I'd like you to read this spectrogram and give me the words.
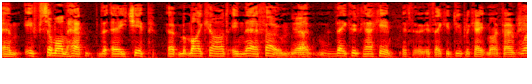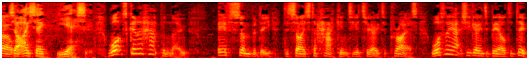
um, if someone had the, a chip, uh, my card in their phone, Yeah. uh, they could hack in if if they could duplicate my phone. Well- so I say yes. What's going to happen though if somebody decides to hack into your Toyota Prius? What are they actually going to be able to do?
